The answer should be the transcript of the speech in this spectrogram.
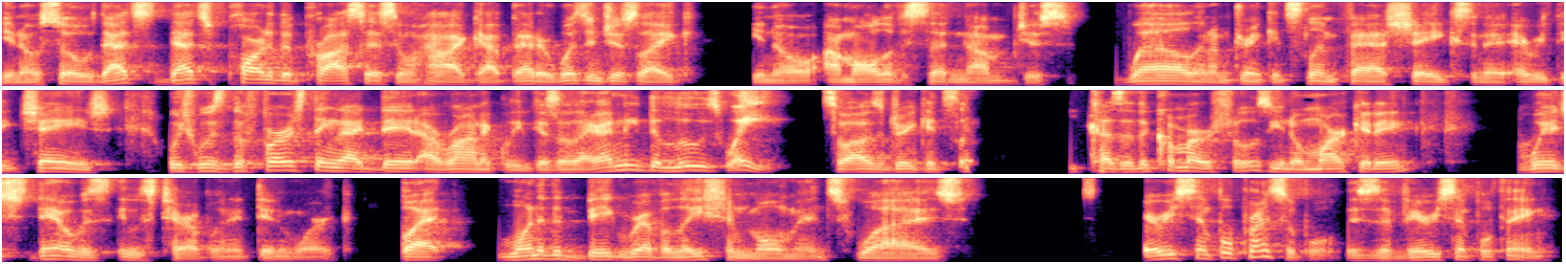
You know, so that's that's part of the process and how I got better. It wasn't just like, you know, I'm all of a sudden I'm just well and I'm drinking slim fast shakes and everything changed, which was the first thing that I did ironically because I was like, I need to lose weight. So I was drinking slim because of the commercials, you know, marketing. which that was it was terrible and it didn't work. But one of the big revelation moments was very simple principle. This is a very simple thing.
